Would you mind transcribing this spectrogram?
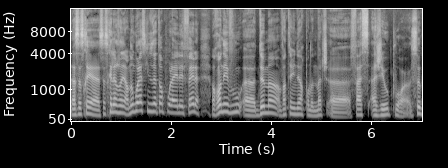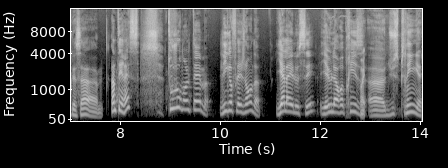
ça serait, ça serait légendaire. Donc voilà ce qui nous attend pour la LFL. Rendez-vous euh, demain 21h pour notre match euh, face à Géo pour euh, ceux que ça intéresse. Toujours dans le thème League of Legends. Il y a la LEC, il y a eu la reprise euh, du Spring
